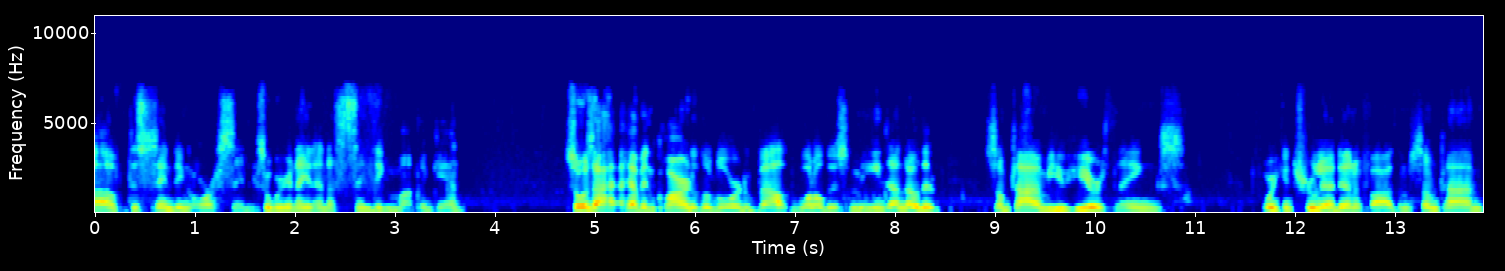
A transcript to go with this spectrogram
of descending or ascending. So we're in a, an ascending month again. So as I have inquired of the Lord about what all this means, I know that sometimes you hear things before you can truly identify them. Sometimes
